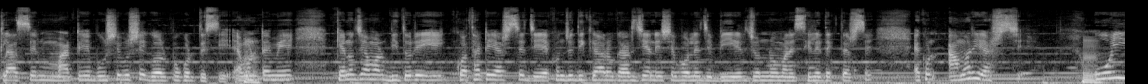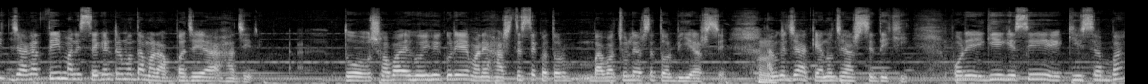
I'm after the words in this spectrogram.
ক্লাসের মাঠে বসে বসে গল্প করতেছি। এমন টাইমে কেন যে আমার ভিতরে এই কথাটি আসছে যে এখন যদি কারও গার্জিয়ান এসে বলে যে বিয়ের জন্য মানে ছেলে দেখতে আসছে এখন আমারই আসছে। ওই জায়গাতেই মানে সেকেন্ডের মধ্যে আমার আব্বা যে হাজির। তো সবাই হই হই করে মানে হাসতেছে তোর বাবা চলে আসছে তোর বিয়ে আসছে। আমি যা কেন যে আসছে দেখি। পরে এগিয়ে গেছি কি আব্বা?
